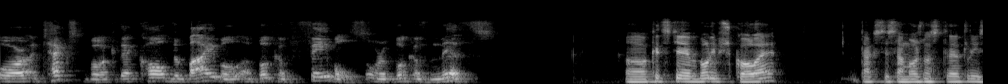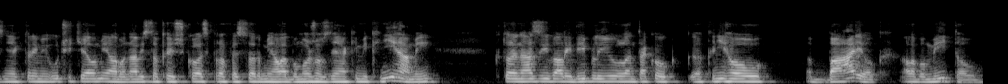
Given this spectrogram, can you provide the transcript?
or a textbook that called the Bible a book of fables or a book of myths. Keď ste boli v škole, tak ste sa možno stretli s niektorými učiteľmi alebo na vysokej škole s profesormi alebo možno s nejakými knihami, ktoré nazývali Bibliu len takou knihou bájok alebo mýtov.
